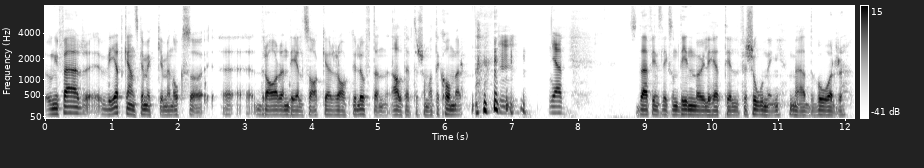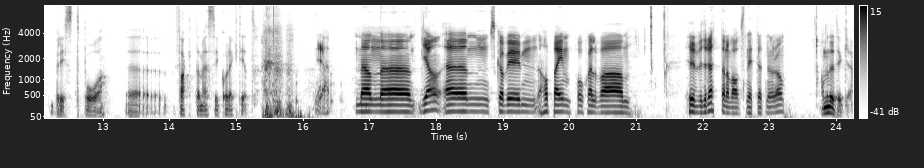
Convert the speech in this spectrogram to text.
ungefär vet ganska mycket men också eh, drar en del saker rakt ur luften allt eftersom att det kommer. mm. yeah. Så där finns liksom din möjlighet till försoning med vår brist på eh, faktamässig korrekthet. Ja, men uh, ja, um, ska vi hoppa in på själva huvudrätten av avsnittet nu då? Ja, men det tycker jag.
